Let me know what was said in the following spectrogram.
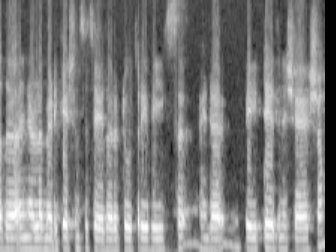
അത് അതിനുള്ള മെഡിക്കേഷൻസ് ചെയ്ത് ഒരു ടു ത്രീ വീക്സ് അതിന്റെ വെയിറ്റ് ചെയ്തതിന് ശേഷം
